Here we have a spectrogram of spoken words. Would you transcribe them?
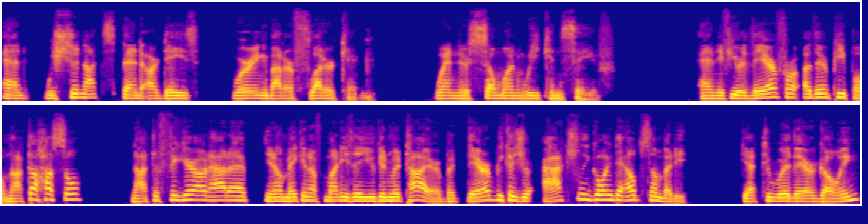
And we should not spend our days worrying about our flutter kick when there's someone we can save. And if you're there for other people, not to hustle, not to figure out how to, you know, make enough money that you can retire, but there because you're actually going to help somebody get to where they're going.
